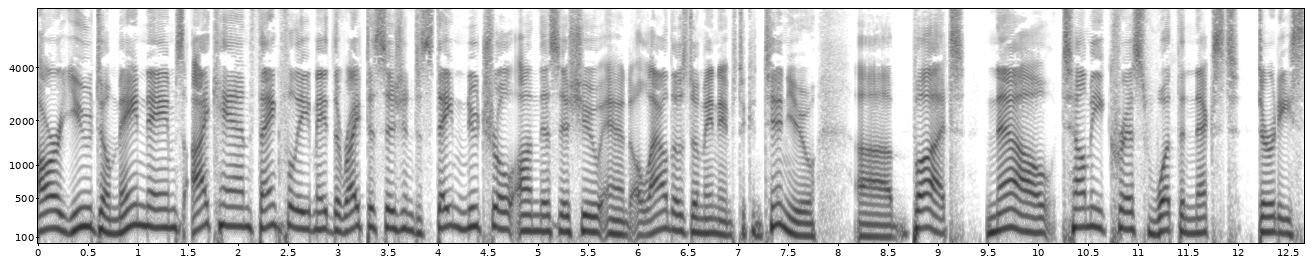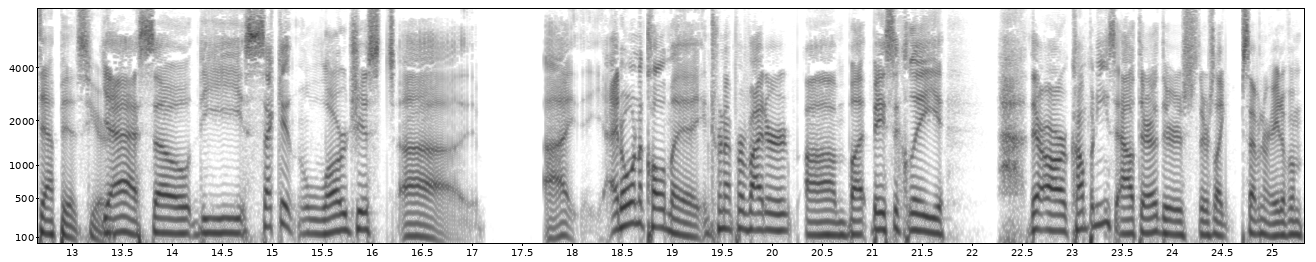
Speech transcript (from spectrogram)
.ru domain names. ICANN thankfully made the right decision to stay neutral on this issue and allow those domain names to continue. Uh, but now, tell me, Chris, what the next dirty step is here. Yeah. So the second largest, uh, I I don't want to call them an internet provider, um, but basically, there are companies out there. There's there's like seven or eight of them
